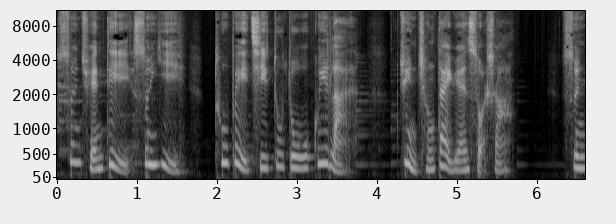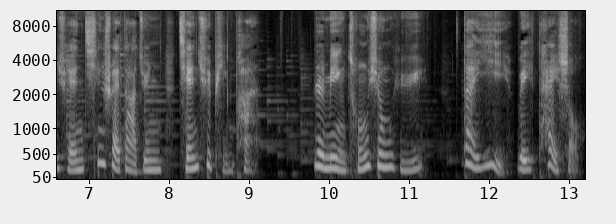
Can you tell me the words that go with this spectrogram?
孙权弟孙毅突被其都督归览、郡城代元所杀，孙权亲率大军前去平叛，任命从兄于代义为太守。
